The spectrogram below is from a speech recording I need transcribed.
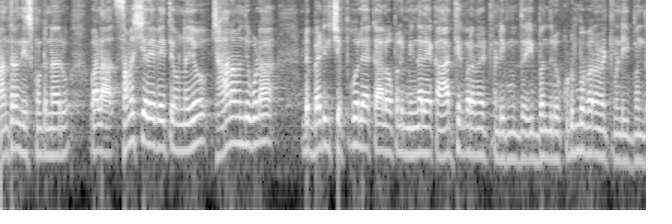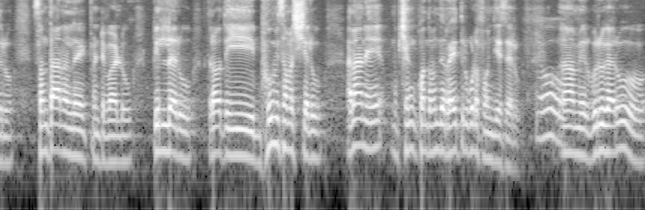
మంత్రం తీసుకుంటున్నారు. వాళ్ళ సమస్యలు ఏవైతే ఉన్నాయో చాలామంది కూడా అంటే బయటికి చెప్పుకోలేక లోపల మింగలేక ఆర్థికపరమైనటువంటి ఇబ్బంది- ఇబ్బందులు కుటుంబపరమైనటువంటి ఇబ్బందులు సంతానం లేనటువంటి వాళ్ళు పిల్లలు తర్వాత ఈ భూమి సమస్యలు అలానే ముఖ్యంగా కొంతమంది రైతులు కూడా ఫోన్ చేశారు. మీరు గురుగారు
